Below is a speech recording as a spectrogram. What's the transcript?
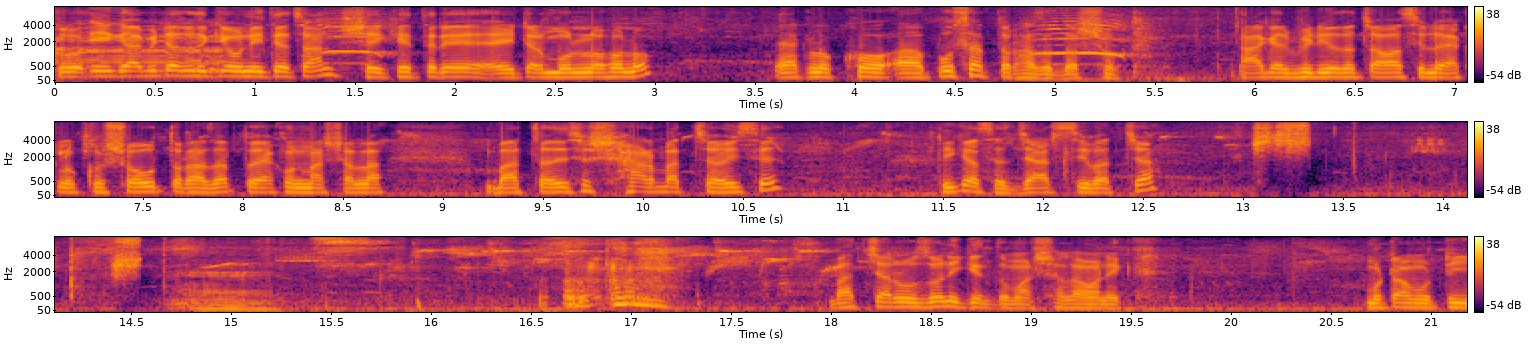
তো এই গাড়িটা যদি কেউ নিতে চান, সেই ক্ষেত্রে এইটার মূল্য হলো এক লক্ষ পঁচাত্তর হাজার দর্শক। আগের ভিডিওতে চাওয়া ছিল এক লক্ষ সত্তর হাজার, তো এখন মার্শাল্লাহ বাচ্চা দিয়েছে ষাঁড় বাচ্চা হয়েছে ঠিক আছে, জার্সি বাচ্চা। বাচ্চার ওজনই কিন্তু মার্শাল্লাহ অনেক। মোটামুটি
